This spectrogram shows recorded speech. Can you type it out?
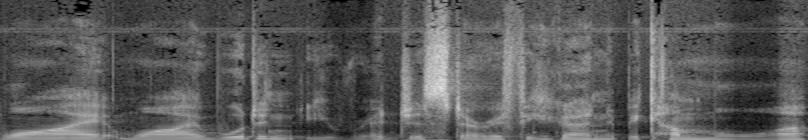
why why wouldn't you register if you're going to become more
